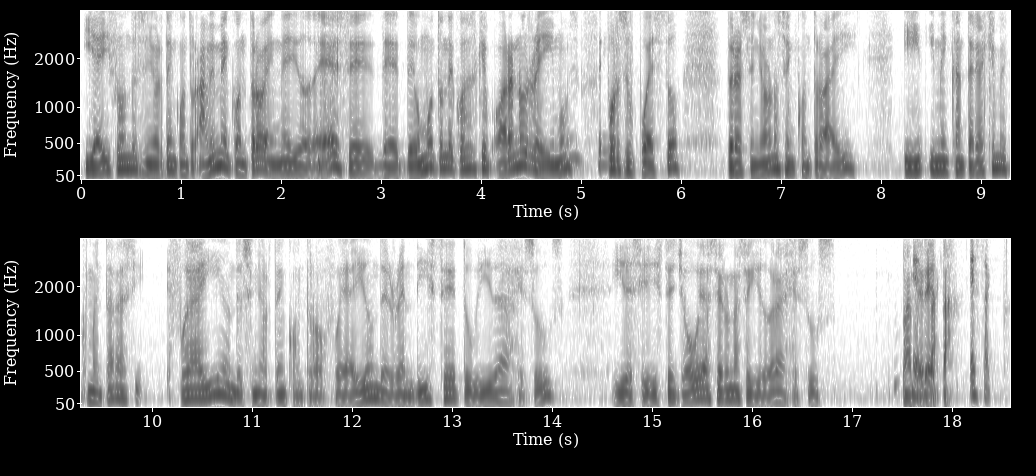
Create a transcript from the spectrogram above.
Y ahí fue donde el Señor te encontró. A mí me encontró en medio de ese, de, un montón de cosas que ahora nos reímos, por supuesto, pero el Señor nos encontró ahí. Y, y, me encantaría que me comentaras fue ahí donde el Señor te encontró, fue ahí donde rendiste tu vida a Jesús y decidiste, yo voy a ser una seguidora de Jesús pandereta. Exacto,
